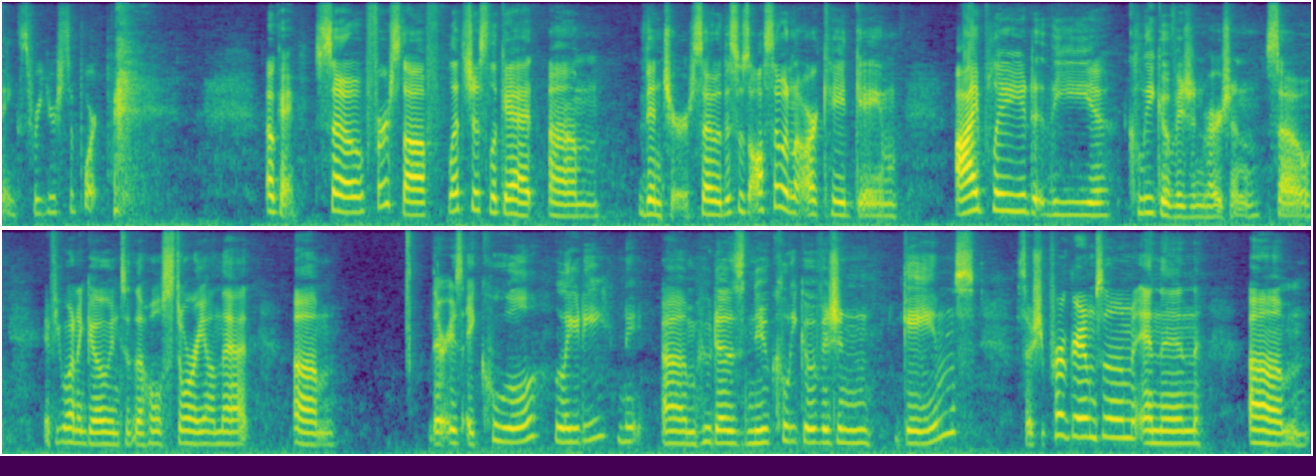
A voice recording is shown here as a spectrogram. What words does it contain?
thanks for your support. okay, so first off, let's just look at um, Venture. So this was also an arcade game. I played the ColecoVision version, so if you want to go into the whole story on that, um, there is a cool lady um, who does new ColecoVision games. So she programs them, and then um,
